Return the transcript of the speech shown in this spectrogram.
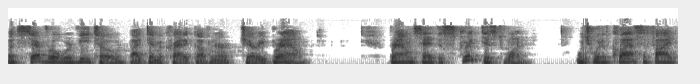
but several were vetoed by Democratic Governor Jerry Brown. Brown said the strictest one, which would have classified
